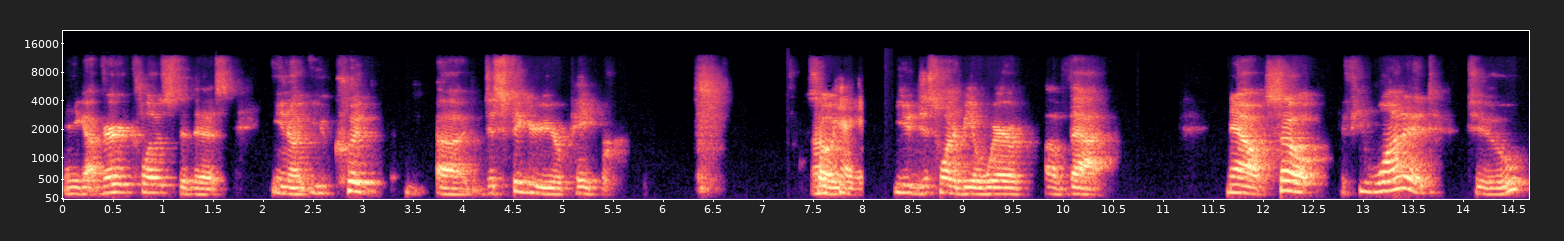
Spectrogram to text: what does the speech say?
and you got very close to this, you know, you could uh, disfigure your paper. So okay. you, you just want to be aware of that. Now, so if you wanted to,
